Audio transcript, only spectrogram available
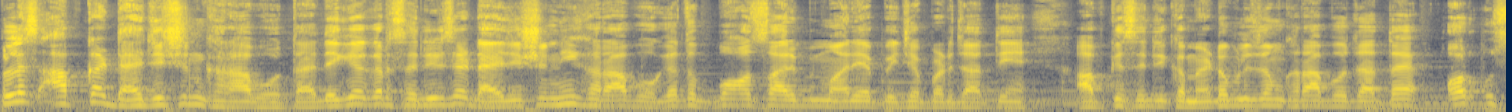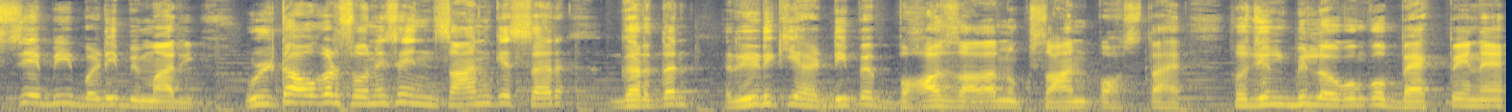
प्लस आपका डाइजेशन खराब होता है। देखिए, अगर शरीर से डाइजेशन ही खराब हो गया तो बहुत सारी बीमारियाँ पीछे पड़ जाती हैं। आपके शरीर का मेटाबॉलिज्म खराब हो जाता है और उससे भी बड़ी बीमारी, उल्टा होकर सोने से इंसान के सर, गर्दन, रीढ़ की हड्डी पे बहुत ज़्यादा नुकसान पहुँचता है। तो जिन भी लोगों को बैक पेन है,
